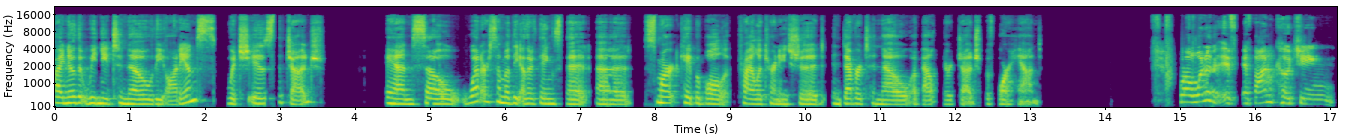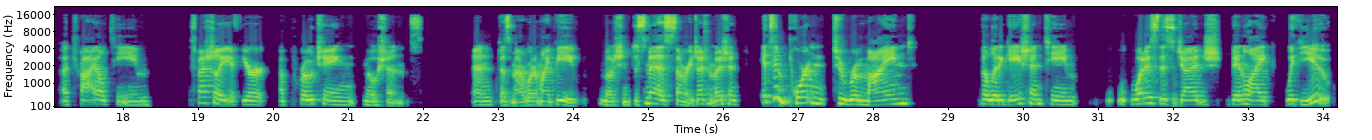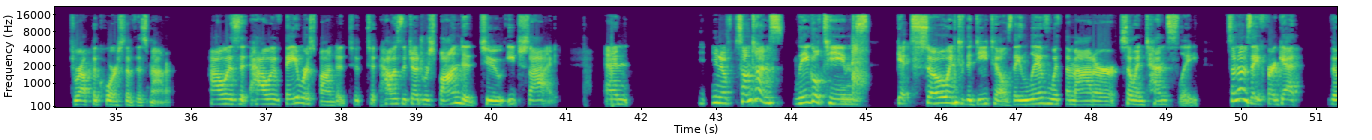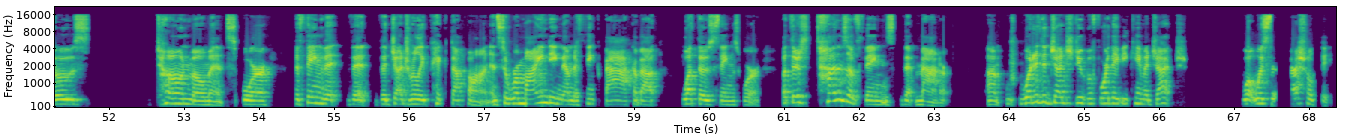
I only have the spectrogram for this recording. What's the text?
I know that we need to know the audience, which is the judge. And so, what are some of the other things that a smart, capable trial attorney should endeavor to know about their judge beforehand? Well, one of the, if if I'm coaching a trial team, especially if you're approaching motions, and doesn't matter what it might be, motion dismiss, summary judgment motion, it's important to remind the litigation team what has this judge been like with you throughout the course of this matter? How is it how have they responded to, to how has the judge responded to each side? And you know sometimes legal teams get so into the details they live with the matter so intensely. Sometimes they forget those tone moments or the thing that that the judge really picked up on. And so reminding them to think back about what those things were. But there's tons of things that matter um, what did the judge do before they became a judge? What was their specialty?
